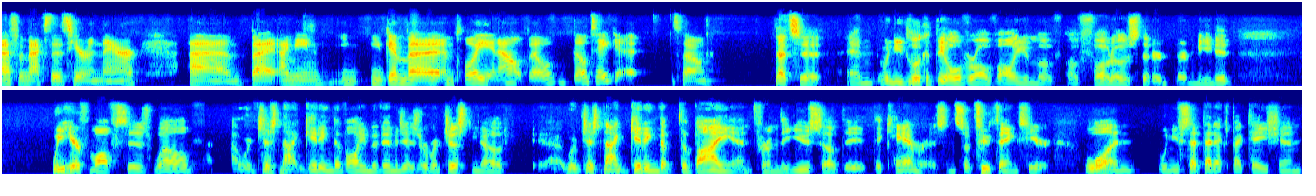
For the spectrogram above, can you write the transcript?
FMXs here and there. Um, but I mean, you, you give an employee an out, they'll they'll take it. So that's it. And when you look at the overall volume of, of photos that are, are needed, we hear from offices, well, we're just not getting the volume of images, or we're just, you know, we're just not getting the, the buy-in from the use of the, the cameras. And so two things here. One, when you set that expectation,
